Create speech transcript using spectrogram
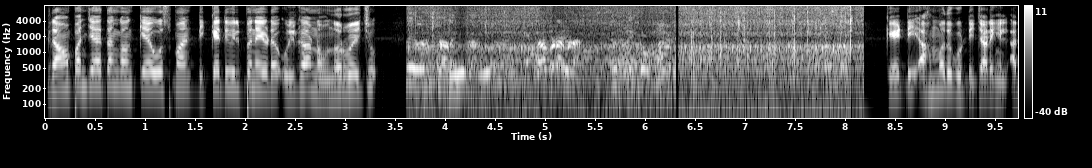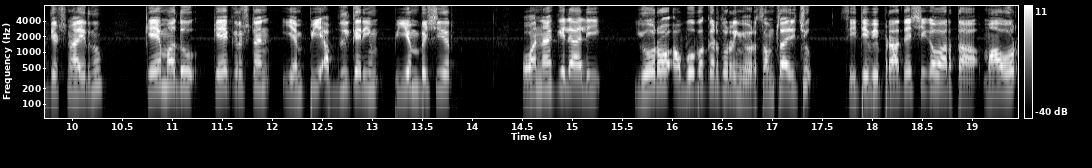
ഗ്രാമപഞ്ചായത്ത് അംഗം കെ ഉസ്മാൻ ടിക്കറ്റ് വിൽപ്പനയുടെ ഉദ്ഘാടനവും നിർവഹിച്ചു. കെ ടി അഹമ്മദ് കുട്ടി ചടങ്ങിൽ അധ്യക്ഷനായിരുന്നു. K Madhu K Krishnan M P Abdul Kareem P M Basheer ഓനാക്കിലാലി യൂറോ അബൂബക്കർ തുടങ്ങിയവർ സംസാരിച്ചു. സി പ്രാദേശിക വാർത്ത മാവൂർ.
